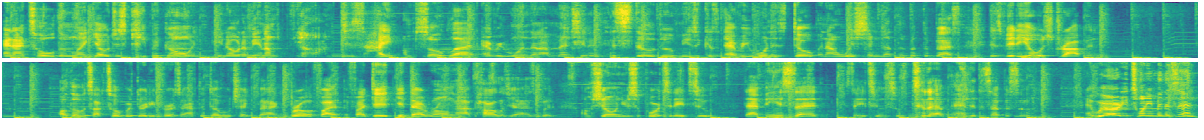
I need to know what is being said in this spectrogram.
and I told him like, yo, just keep it going. You know what I mean? And I'm, yo, I'm just hype. I'm so glad everyone that I'm mentioning is still doing music because everyone is dope, and I wish him nothing but the best. His video is dropping Although it's October 31st, I have to double check back. Bro, if I if I did get that wrong, I apologize, but I'm showing you support today too. That being said, stay tuned to, to that end of this episode. And we're already 20 minutes in.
